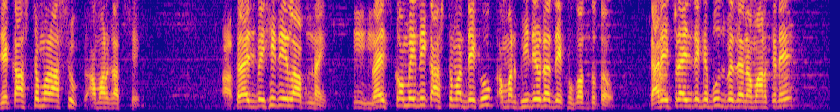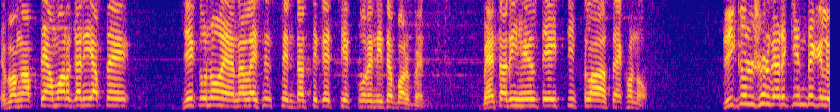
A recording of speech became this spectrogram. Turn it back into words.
যে কাস্টমার আসুক আমার কাছে। প্রাইস বেশি দিয়ে লাভ নাই। প্রাইস কমিয়ে দিয়ে কাস্টমার দেখুক আমার ভিডিওটা দেখুক অন্তত। গাড়ির প্রাইস দেখে বুঝবে না মার্কেটে এবং আপনি আমার গাড়ি আপনি যে কোনো অ্যানালাইসিস সেন্টার থেকে চেক করে নিতে পারবেন। ব্যাটারি হেলথ এইটটি প্লাস এখনও। রিকন্ডিশন গাড়ি কিনতে গেলে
